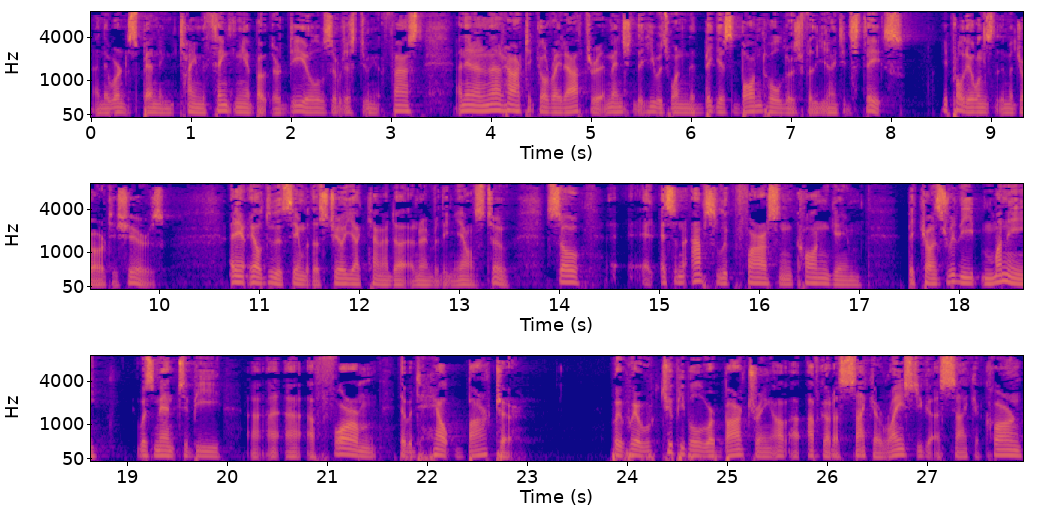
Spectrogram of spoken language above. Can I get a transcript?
and they weren't spending time thinking about their deals, they were just doing it fast. And then another article right after it mentioned that he was one of the biggest bondholders for the United States. He probably owns the majority shares. And he'll do the same with Australia, Canada, and everything else too. So it's an absolute farce and con game because really money was meant to be a, a, a form that would help barter. Where, where, two people were bartering, I've got a sack of rice, you've got a sack of corn,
